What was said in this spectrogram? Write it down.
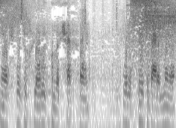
Yeah, should have just loaded from the checkpoint. Would have saved about a minute.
